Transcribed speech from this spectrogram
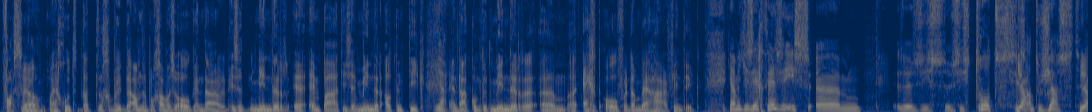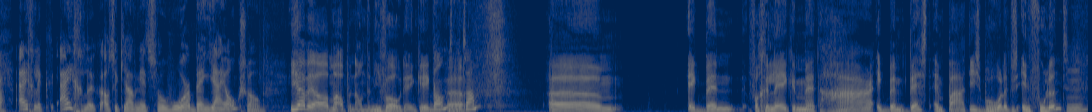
Vast wel. Maar goed, dat gebeurt bij andere programma's ook. En daar is het minder eh, empathisch en minder authentiek. Ja. En daar komt het minder eh, ehm, eh, echt over dan bij haar, vind ik. Ja, want je zegt, hè, ze is... ehm, ze is, ze is trots, ze is enthousiast. Ja. Eigenlijk, eigenlijk, als ik jou net zo hoor, ben jij ook zo. Jawel, maar op een ander niveau, denk ik. Want, Eh, wat dan? Ehm, ik ben vergeleken met haar, ik ben best empathisch, behoorlijk, dus invoelend. Mm.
